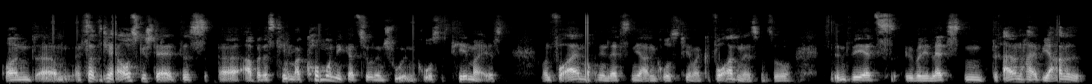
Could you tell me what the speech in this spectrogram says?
Und ähm, es hat sich herausgestellt, dass äh, aber das Thema Kommunikation in Schulen ein großes Thema ist und vor allem auch in den letzten Jahren ein großes Thema geworden ist. Und so sind wir jetzt über die letzten dreieinhalb Jahre,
